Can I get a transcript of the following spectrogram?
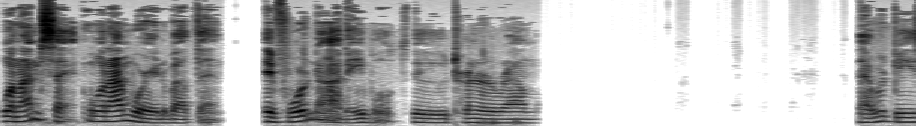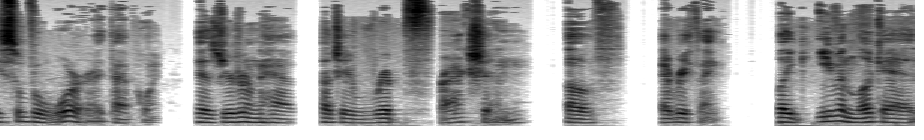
what I'm saying, what I'm worried about then, if we're not able to turn it around, that would be civil war at that point because you're going to have such a rip fraction of everything. Like even look at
